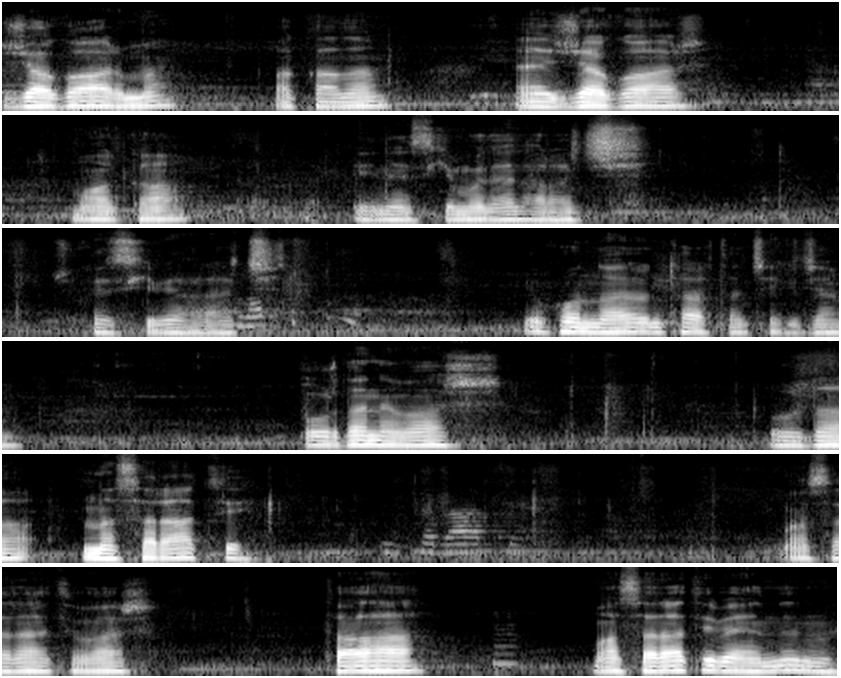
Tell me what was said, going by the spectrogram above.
Jaguar mı? Bakalım. Evet, Jaguar marka. Yine eski model araç. Çok eski bir araç. Yok onları ön taraftan çekeceğim. Burada ne var? Burada Nasarati. Maserati. Maserati var. Taha. Maserati beğendin mi?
